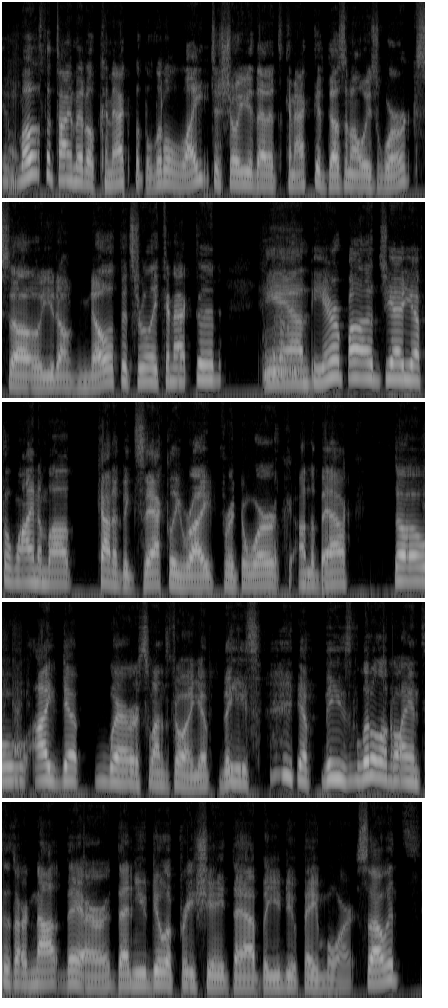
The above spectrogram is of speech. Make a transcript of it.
most of the time it'll connect, but the little light to show you that it's connected doesn't always work, so you don't know if it's really connected. And the AirPods, yeah, you have to line them up kind of exactly right for it to work on the back. So I get where Sven's going. If these if these little annoyances are not there, then you do appreciate that, but you do pay more. So it's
